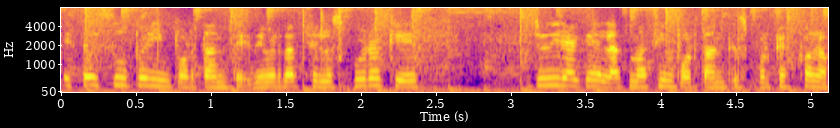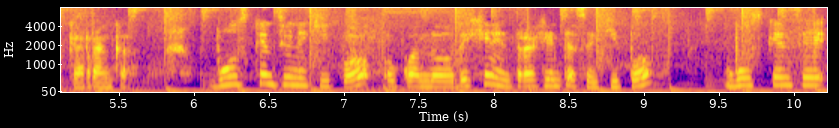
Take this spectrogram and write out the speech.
Esta es súper importante, de verdad, se los juro que es, yo diría que de las más importantes, porque es con lo que arrancas. Búsquense un equipo o cuando dejen entrar gente a su equipo, búsquense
